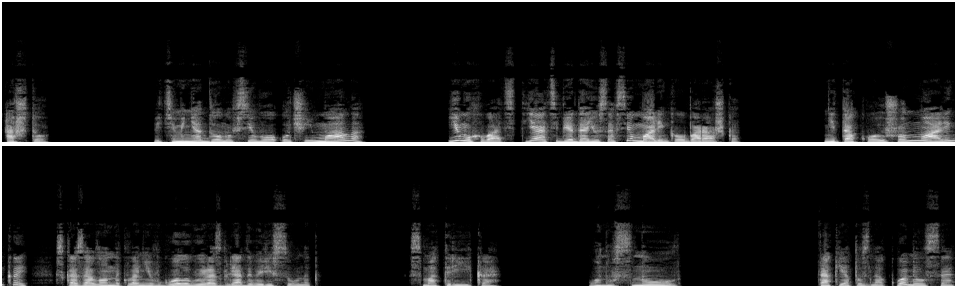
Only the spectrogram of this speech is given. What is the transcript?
А что? Ведь у меня дома всего очень мало. Ему хватит, я тебе даю совсем маленького барашка. Не такой уж он маленький, сказал он, наклонив голову и разглядывая рисунок. Смотри-ка, он уснул. Так я познакомился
